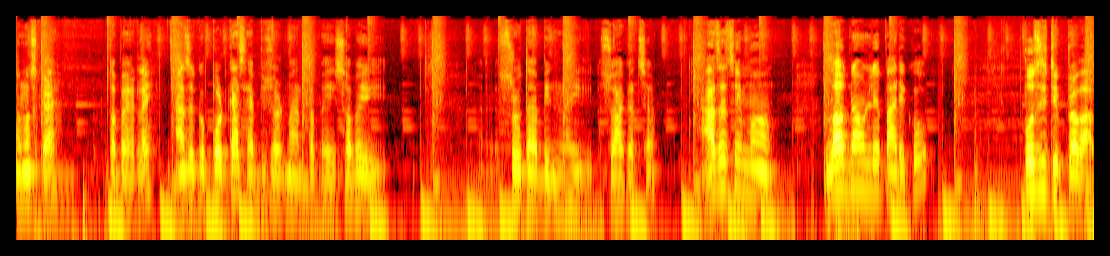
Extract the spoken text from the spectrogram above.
नमस्कार तपाईँहरूलाई। आजको पोडकास्ट एपिसोडमा तपाईँ सबै श्रोताबिनलाई स्वागत छ। आज चाहिँ म लकडाउनले पारेको पोजिटिभ प्रभाव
